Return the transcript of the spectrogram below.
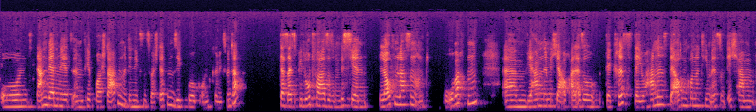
Und dann werden wir jetzt im Februar starten mit den nächsten zwei Städten, Siegburg und Königswinter. Das als Pilotphase so ein bisschen laufen lassen und beobachten. Ähm, wir haben nämlich ja auch, also der Chris, der Johannes, der auch im Gründerteam ist und ich haben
